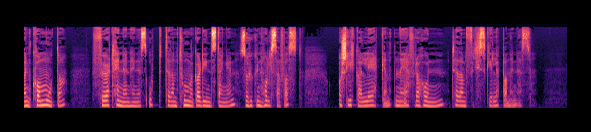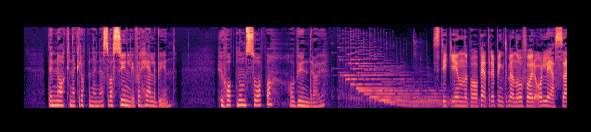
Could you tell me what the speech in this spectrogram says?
Han kom mot henne, førte hendene hennes opp til de tomme gardinstengene så hun kunne holde seg fast, og slikka lekent ned fra hånden til de friske leppene hennes. Den nakne kroppen hennes var synlig for hele byen. Hun håpet noen så på, og beundra hun. Stikk inn på p3.no for å lese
